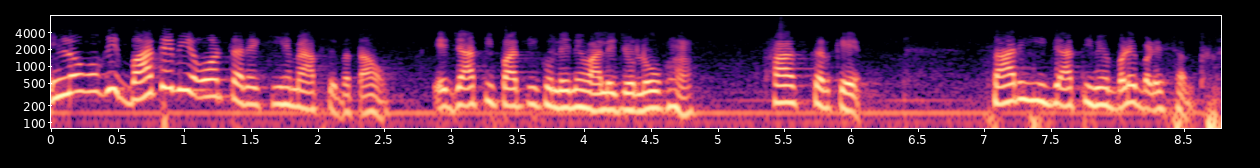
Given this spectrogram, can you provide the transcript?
इन लोगों की बातें भी और तरह की है, मैं आपसे बताऊँ। ये जाति पाति को लेने वाले जो लोग हैं, खास करके सारी ही जाति में बड़े बड़े संत हैं।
